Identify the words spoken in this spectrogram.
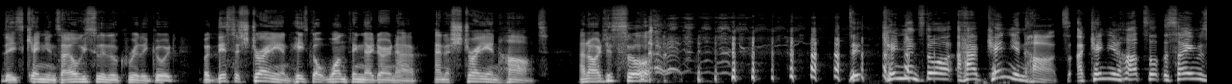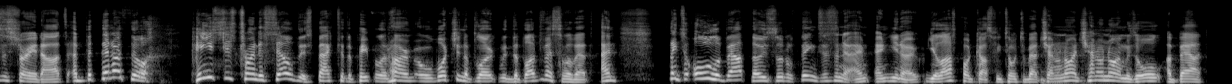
these Kenyans, they obviously look really good, but this Australian, he's got one thing they don't have an Australian heart. And I just thought, Kenyans don't have Kenyan hearts. A Kenyan heart's not the same as Australian hearts. But then I thought, he's just trying to sell this back to the people at home who are watching the bloke with the blood vessel about. And it's all about those little things, isn't it? And, and you know, your last podcast, we talked about Channel 9. Channel 9 was all about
